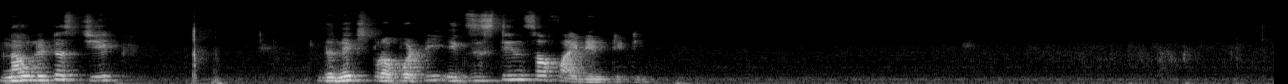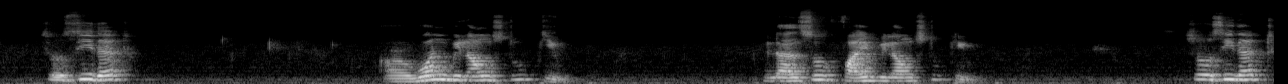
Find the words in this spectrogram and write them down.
Now let us check the next property existence of identity. So see that uh, 1 belongs to Q. And also 5 belongs to Q. So see that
